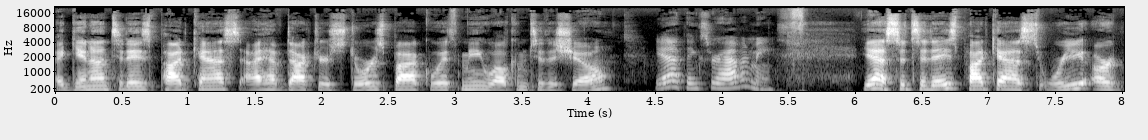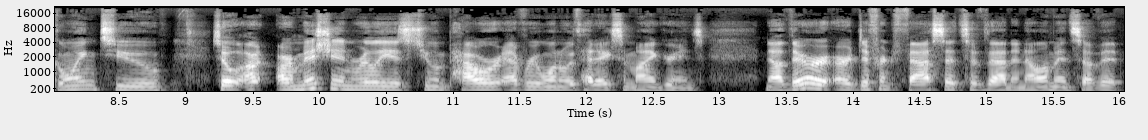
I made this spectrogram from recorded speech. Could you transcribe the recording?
Again, on today's podcast, I have Dr. Stoerzbach with me. Welcome to the show. Yeah, thanks for having me. Yeah, so today's podcast, we are going to. So, our, our mission really is to empower everyone with headaches and migraines. Now, there are, are different facets of that and elements of it.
